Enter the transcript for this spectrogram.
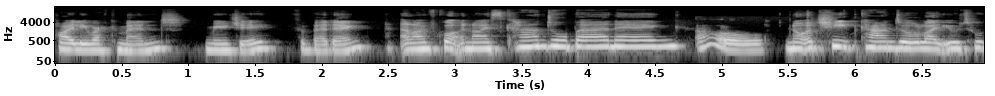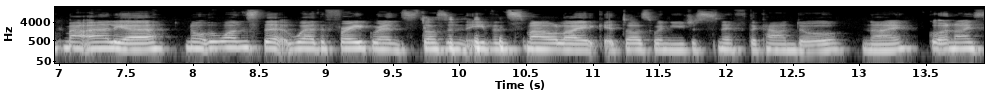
Highly recommend Muji for bedding. And I've got a nice candle burning. Oh, Not a cheap candle like you were talking about earlier. Not the ones that where the fragrance doesn't even smell like it does when you just sniff the candle. No. Got a nice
